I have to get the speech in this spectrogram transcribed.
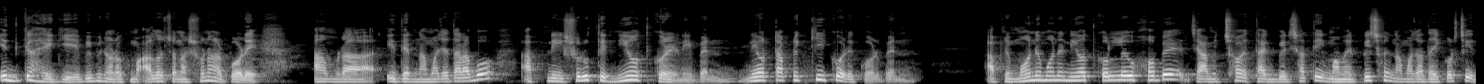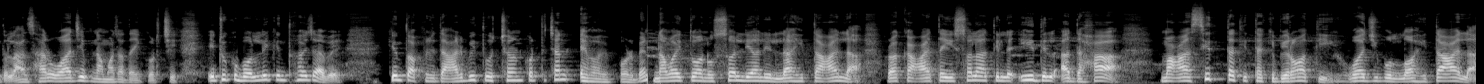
ঈদগাহে গিয়ে বিভিন্ন রকম আলোচনা শোনার পরে আমরা ঈদের নামাজে দাঁড়াবো। আপনি শুরুতে নিয়ত করে নেবেন। নিয়তটা আপনি কি করে করবেন? আপনি মনে মনে নিয়ত করলেও হবে যে আমি ছয় তাকবির সাথে ইমামের পিছনে নামাজ আদায় করছি, ঈদুল আজহার ওয়াজিব নামাজ আদায় করছি। এটুকু বললেই কিন্তু হয়ে যাবে। কিন্তু আপনি যদি আরবিতে উচ্চারণ করতে চান, এভাবে পড়বেন নাওয়াইতু আন উসাল্লি আলিল্লাহি তাআলা রাকাআতাই সালাতিল ঈদিল আদহা মা সিত্তাতি তাকবিরাতি ওয়াজিবুল্লাহি তাআলা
